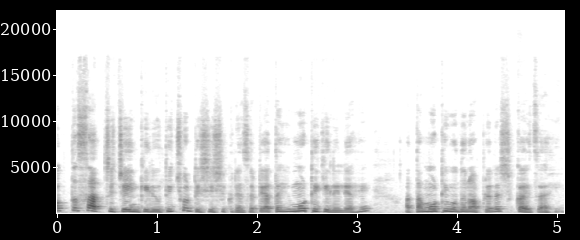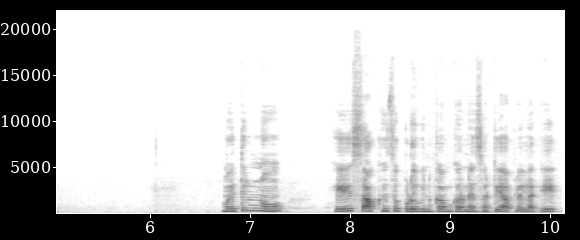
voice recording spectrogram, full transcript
फक्त सातची चेन केली होती छोटीशी शिकण्यासाठी. आता ही मोठी केलेली आहे. आता मोठीमधून आपल्याला शिकायचं आहे. मैत्रिणनो हे साखळीचं पुढं विणकाम करण्यासाठी आपल्याला एक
